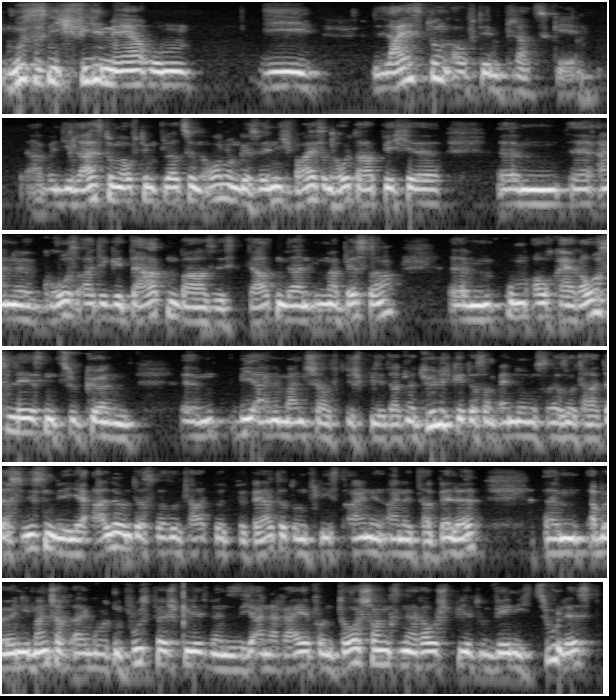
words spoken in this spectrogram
muss es nicht viel mehr um die Leistung auf dem Platz gehen? Ja, wenn die Leistung auf dem Platz in Ordnung ist, wenn ich weiß, und heute habe ich äh, ähm, äh, eine großartige Datenbasis, Daten werden immer besser, ähm, um auch herauslesen zu können, ähm, wie eine Mannschaft gespielt hat. Natürlich geht das am Ende ums Resultat, das wissen wir ja alle und das Resultat wird bewertet und fließt ein in eine Tabelle. Ähm, aber wenn die Mannschaft einen guten Fußball spielt, wenn sie sich eine Reihe von Torchancen herausspielt und wenig zulässt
